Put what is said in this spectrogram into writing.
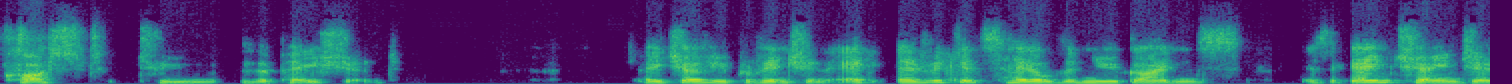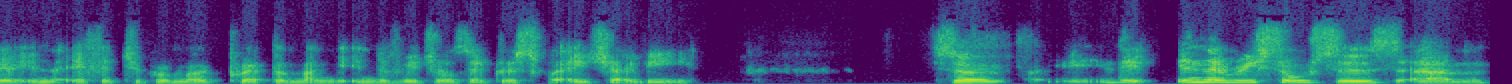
cost to the patient. HIV prevention advocates hail the new guidance as a game changer in the effort to promote PrEP among individuals at risk for HIV. so the, in the resources um,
